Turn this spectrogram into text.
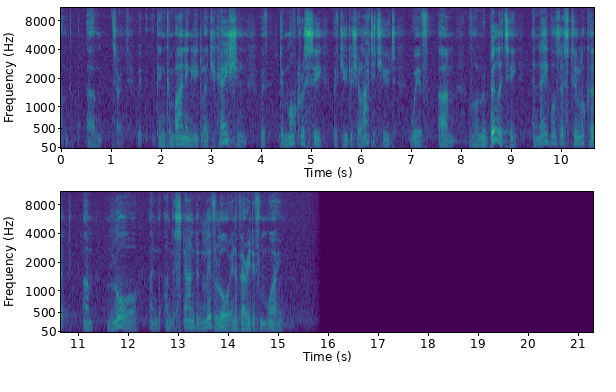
um, um sorry, with, in combining legal education with democracy, with judicial attitudes, with um, vulnerability, enables us to look at um, law and understand and live law in a very different way.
